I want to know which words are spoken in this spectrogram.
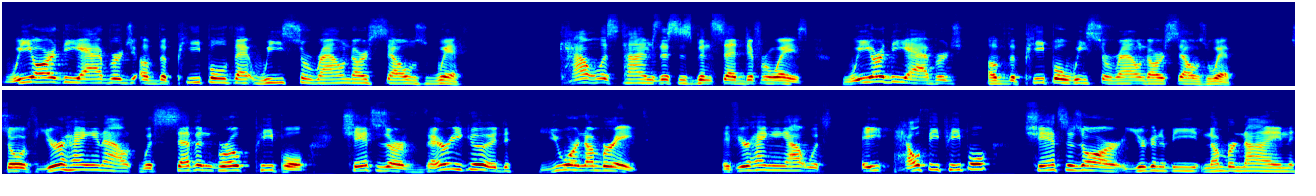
We are the average of the people that we surround ourselves with. Countless times this has been said different ways. We are the average of the people we surround ourselves with. So if you're hanging out with seven broke people, chances are very good you are number eight. If you're hanging out with eight healthy people, chances are you're going to be number nine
